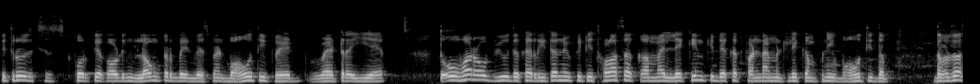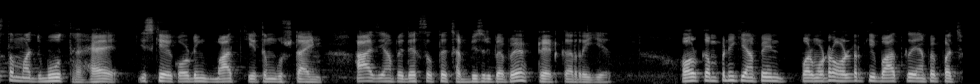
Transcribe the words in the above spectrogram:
पित्रो स्कोर के अकॉर्डिंग लॉन्ग टर्म इन्वेस्टमेंट बहुत ही बैठ रही है। तो ओवरऑल व्यू देखा रिटर्न इक्विटी थोड़ा सा कम है, लेकिन कि देखा फंडामेंटली कंपनी बहुत ही ज़बरदस्त मज़बूत है, इसके अकॉर्डिंग बात किए थे हम उस टाइम आज यहाँ पे देख सकते हैं, छब्बीस रुपये पे ट्रेड कर रही है। और कंपनी के यहाँ पे प्रमोटर होल्डर की बात करें, यहाँ पे पच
